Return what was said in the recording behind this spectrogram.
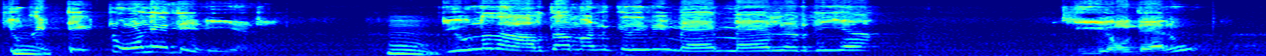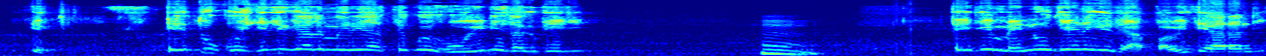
ਕਿਉਂਕਿ ਟਿਕਟ ਉਹਨੇ ਦੇਣੀ ਹੈ। ਜੀ ਹੂੰ। ਜੇ ਉਹਨਾਂ ਦਾ ਆਪਦਾ ਮਨ ਕਰੇ ਵੀ ਮੈਂ ਮੈਂ ਲੜਦੀ ਆ ਜੀ ਆਉਂਦਿਆਂ ਨੂੰ ਇਹ ਇਹ ਤੋਂ ਖੁਸ਼ੀ ਦੀ ਗੱਲ ਮੇਰੇ ਵਾਸਤੇ ਕੋਈ ਹੋ ਹੀ ਨਹੀਂ ਸਕਦੀ ਜੀ। ਹੂੰ। ਤੇ ਜੇ ਮੈਨੂੰ ਦੇਣਗੇ ਤੇ ਆਪਾਂ ਵੀ ਤਿਆਰ ਹਾਂ ਜੀ।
